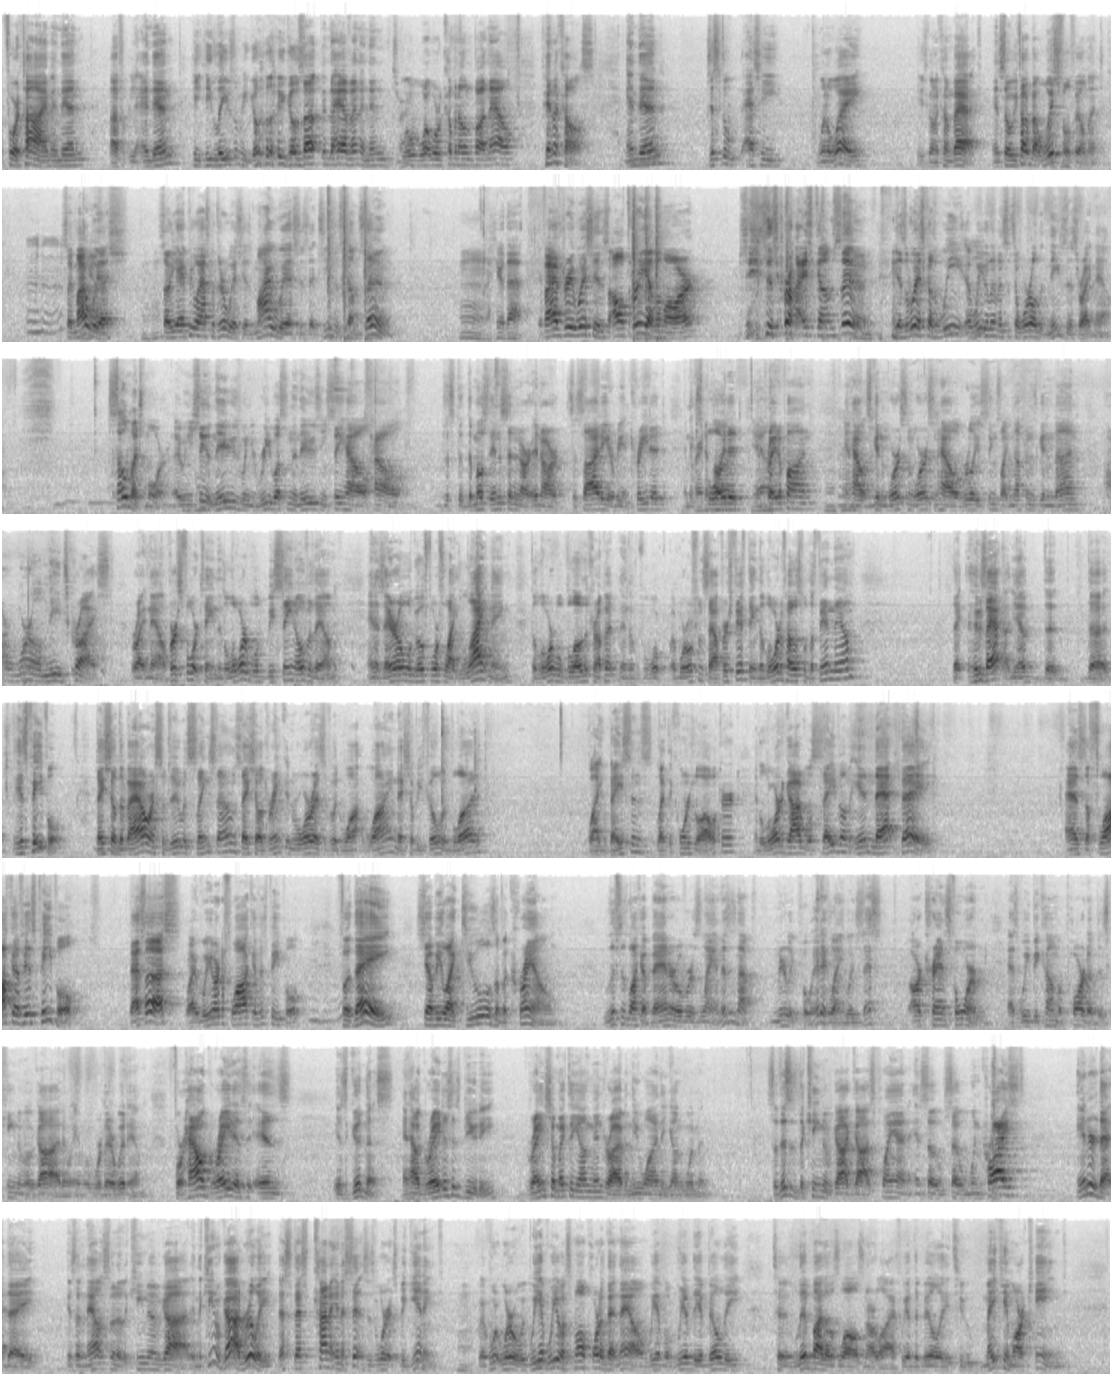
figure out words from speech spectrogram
for a time, and then uh, and then he, he leaves them. He goes he goes up into heaven, and then we're- what we're coming on upon now, Pentecost, and then just as he went away, he's going to come back. And so we talk about wish fulfillment. So my wish. So yeah, people ask what their wish is. My wish is that Jesus comes soon. Mm, I hear that. If I have three wishes, all three of them are Jesus Christ comes soon. is a wish because we uh, we live in such a world that needs this right now. So much more. When you see the news, when you read what's in the news, and you see how how just the, the most innocent in our in our society are being treated and Preyed exploited upon, and preyed upon, mm-hmm. and how it's getting worse and worse, and how really it seems like nothing is getting done. Our world needs Christ right now. Verse 14: Then the Lord will be seen over them, and his arrow will go forth like lightning. The Lord will blow the trumpet in the world from south. Verse 15: The Lord of hosts will defend them. They, who's that? You know, the, the, his people. They shall devour and subdue with sling stones. They shall drink and roar as if with wine. They shall be filled with blood, like basins, like the corners of the altar. And the Lord God will save them in that day. As the flock of his people, that's us, right? We are the flock of his people. Mm-hmm. For they shall be like jewels of a crown, lifted like a banner over his land. This is not merely poetic language. That's are transformed as we become a part of this kingdom of God and, and we're there with him. For how great is, is, is goodness, and how great is his beauty. Grain shall make the young men drive, and new wine the young women. So this is the kingdom of God, God's plan. And so, so when Christ entered that day, is an announcement of the kingdom of God. And the kingdom of God, really, that's that's kind of in a sense is where it's beginning. We're, we're, we have we have a small part of that now. We have a, we have the ability to live by those laws in our life. We have the ability to make him our king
